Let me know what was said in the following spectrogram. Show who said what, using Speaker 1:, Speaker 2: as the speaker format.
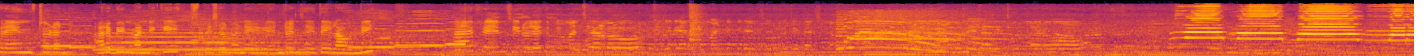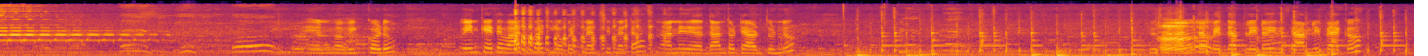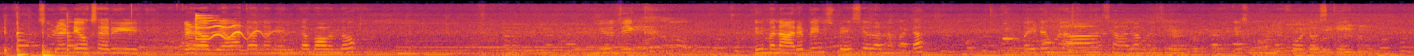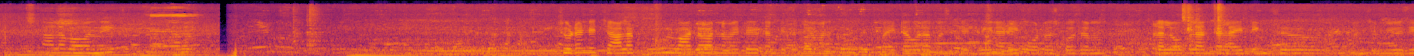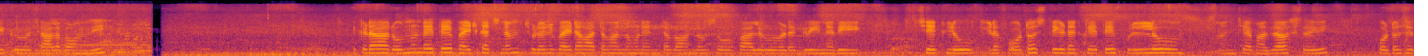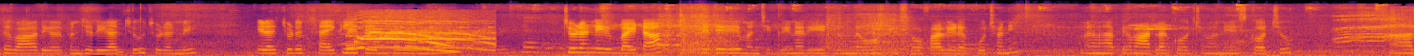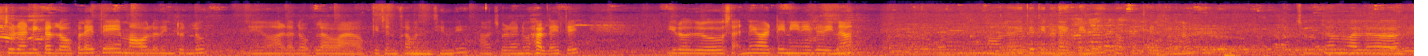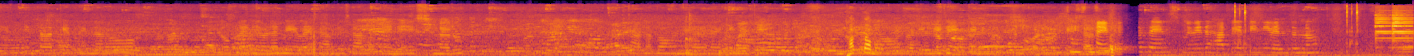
Speaker 1: Friends చూడండి. అరబిన్ మండికి special మండి entrance అయితే ఇలా ఉంది. హాయ్ ఫ్రెండ్స్ ఈరోజు అయితే మేము మంచిర్యాలలో బిర్యానీ మండి బిర్యానీ. అండ్ మా విక్కోడు? వీనికైతే వాటర్ బాటిల్ ఒకటి నచ్చిందట. నాన్న దాంతో ఆడుతుండు. ఎంత పెద్ద ప్లేటో? ఇది ఫ్యామిలీ ప్యాక్ ఒకసారి ఇక్కడ వాతావరణం ఎంత బాగుందో. మ్యూజిక్. ఇది మన అరేబియన్ స్పెషల్ అన్నమాట. బయట కూడా చాలా మంచి లొకేషన్ ఉన్నాయి ఫొటోస్కి. చాలా బాగుంది. చూడండి చాలా కూల్ వాతావరణం అయితే కనిపిస్తుంది మనకు. బయట కూడా మంచి గ్రీనరీ ఫొటోస్ కోసం అలా లోపల అంతా లైటింగ్స్ మంచి మ్యూజిక్ చాలా బాగుంది. ఇక్కడ రూమ్ నుండి అయితే బయటకు వచ్చినాం. చూడండి బయట వాతావరణం కూడా ఎంత బాగుందో. సోఫాలు ఇక్కడ గ్రీనరీ చెట్లు ఇక్కడ ఫొటోస్ దిగడానికి అయితే ఫుల్ మంచిగా మజా వస్తుంది. ఫొటోస్ అయితే బాగా దిగ మంచిగా దిగచ్చు. చూడండి. ఇక్కడ చూడండి సైకిల్ అయితే ఎంత బాగుందో. చూడండి బయట అయితే మంచి గ్రీనరీ ఎట్లుందో. సోఫాలు ఇక్కడ కూర్చొని మనం హ్యాపీగా మాట్లాడుకోవచ్చు అని వేసుకోవచ్చు చూడండి ఇక్కడ లోపలైతే మా వాళ్ళు తింటుండ్రు. ఆడ లోపల కిచెన్కి సంబంధించింది. ఆ, చూడండి వాళ్ళైతే ఈరోజు సండే కాబట్టి నేనైతే తినా. మా వాళ్ళైతే తినడం అయిపోయింది. లోపలికి వెళ్తున్నా. చూద్దాం వాళ్ళు ఎంతవరకు అయితే తిన్నారో లోపలైతే చూడండి ఎవరి ఫ్యామిలీస్ వాళ్ళు అయితే ఎంజాయ్ చేస్తున్నారు. చాలా బాగుంది కదా లైటింగ్ అయితే. అయిపోయింది. మొత్తం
